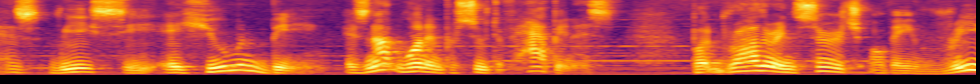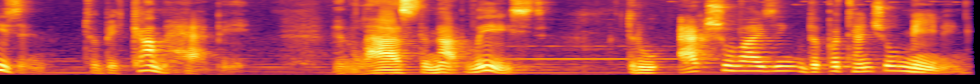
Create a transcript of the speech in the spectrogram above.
As we see, a human being is not one in pursuit of happiness, but rather in search of a reason to become happy. And last and not least, through actualizing the potential meaning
